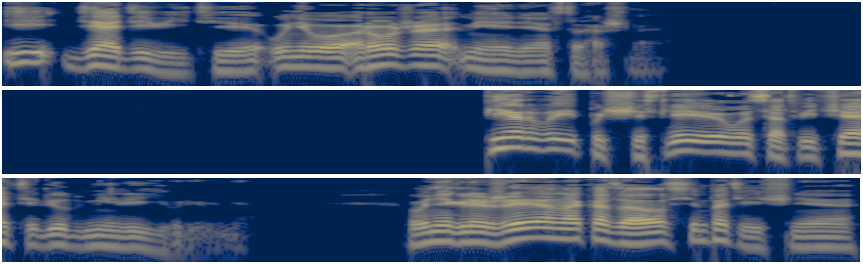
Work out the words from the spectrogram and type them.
и дяди Вити, у него рожа менее страшная. Первой посчастливилось отвечать Людмиле Юрьевне. В неглиже она казалась симпатичнее.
